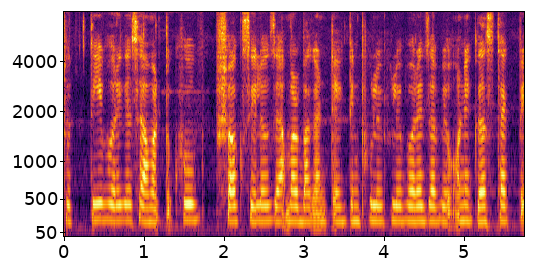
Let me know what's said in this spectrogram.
সত্যিই ভরে গেছে। আমার তো খুব শখ ছিল যে আমার বাগানটা একদিন ফুলে ফুলে ভরে যাবে, অনেক গাছ থাকবে।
